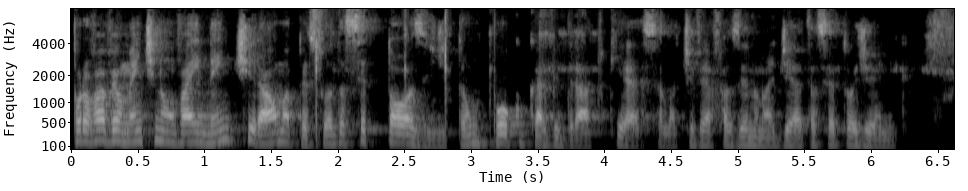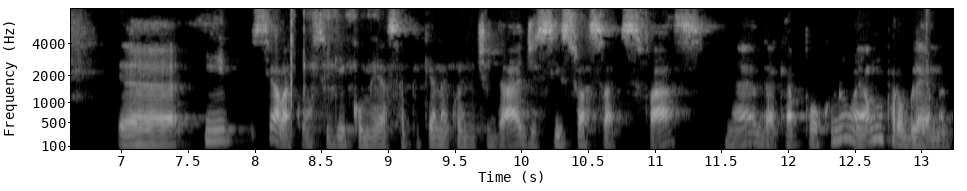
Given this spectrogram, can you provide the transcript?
provavelmente não vai nem tirar uma pessoa da cetose, de tão pouco carboidrato que é, se ela estiver fazendo uma dieta cetogênica. Uh, e se ela conseguir comer essa pequena quantidade, se isso a satisfaz, né, daqui a pouco não é um problema.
